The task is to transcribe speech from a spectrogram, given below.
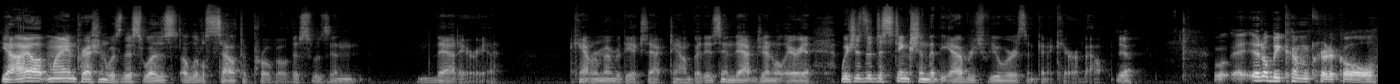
Yeah, I, uh, my impression was this was a little south of Provo. This was in that area. I can't remember the exact town, but it's in that general area, which is a distinction that the average viewer isn't going to care about. Yeah. Well, It'll become critical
